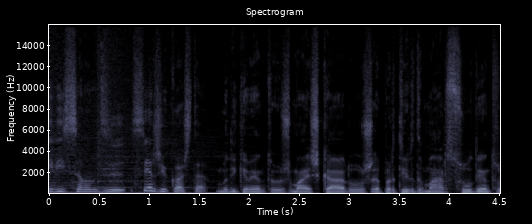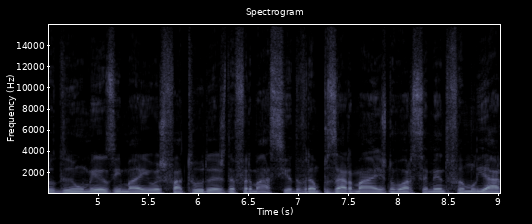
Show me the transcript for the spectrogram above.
Edição de Sérgio Costa. Medicamentos mais caros a partir de março. Dentro de um mês e meio, as faturas da farmácia deverão pesar mais no orçamento familiar.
